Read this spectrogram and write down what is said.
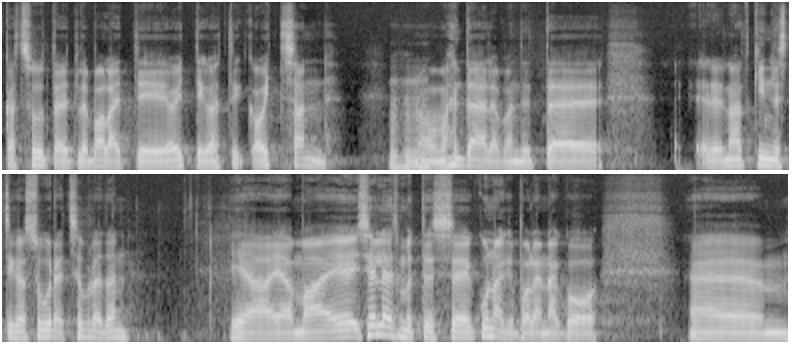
Katsuta ütleb alati Oti kohta ikka Ott San mm. -hmm. no ma olen tähele pannud, et nad kindlasti ka suured sõbrad on. ja, ja ma selles mõttes kunagi pole nagu ähm,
